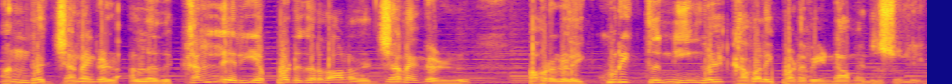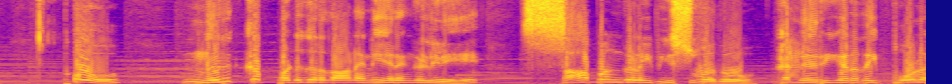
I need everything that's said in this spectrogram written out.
அந்த ஜனங்கள் அல்லது கல்லெறியப்படுகிறதான அந்த ஜனங்கள் அவர்களை குறித்து நீங்கள் கவலைப்பட வேண்டாம் என்று சொல்லி. இப்போ நெருக்கப்படுகிறதான நேரங்களிலே சாபங்களை வீசுவதோ கல்லெறிகிறதை போல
